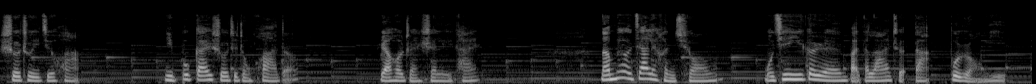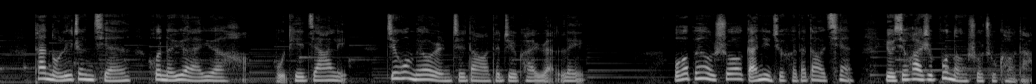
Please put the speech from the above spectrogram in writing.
说出一句话：“你不该说这种话的。”然后转身离开。男朋友家里很穷，母亲一个人把他拉扯大不容易，他努力挣钱，混得越来越好，补贴家里，几乎没有人知道他这块软肋。我和朋友说：“赶紧去和他道歉，有些话是不能说出口的，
